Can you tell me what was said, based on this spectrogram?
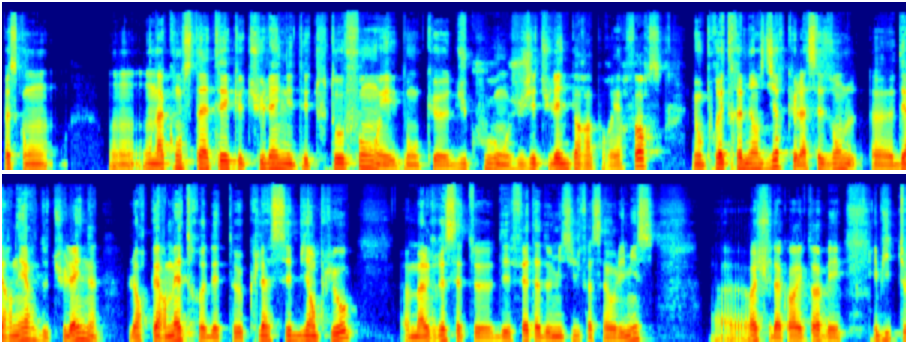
Parce qu'on on, a constaté que Tulane était tout au fond et donc, euh, du coup, on jugeait Tulane par rapport à Air Force. Mais on pourrait très bien se dire que la saison euh, dernière de Tulane leur permettre d'être classés bien plus haut, euh, malgré cette défaite à domicile face à Ole Miss. ouais, je suis d'accord avec toi. Et puis, tu,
